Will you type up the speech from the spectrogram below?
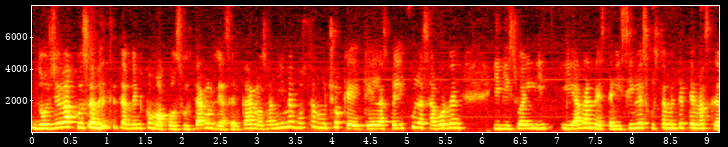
nos lleva justamente también como a consultarlos y acercarlos. A mí me gusta mucho que, las películas aborden y visual y, hagan este, visibles justamente temas que,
